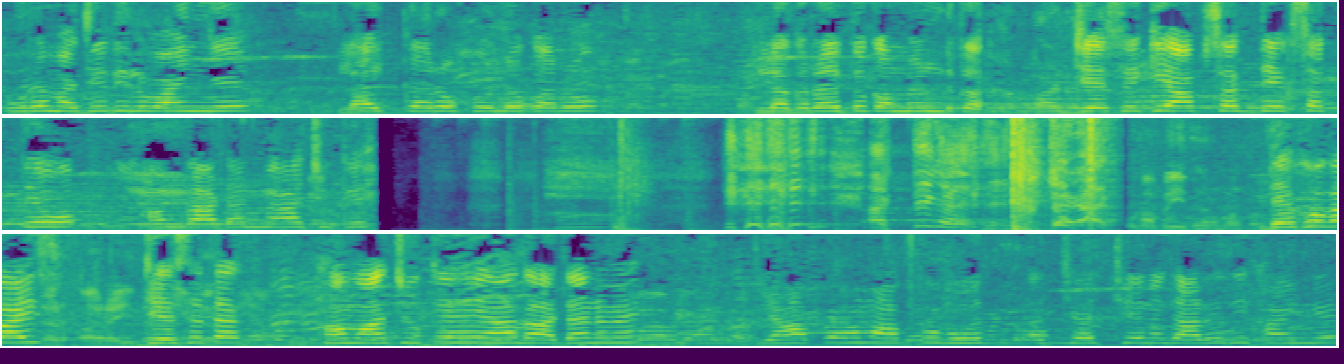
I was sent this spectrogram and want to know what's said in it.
पूरे मज़े दिलवाएँगे। लाइक करो फॉलो करो। लग रहा है तो कमेंट करो। जैसे कि आप सब देख सकते हो हम गार्डन में आ चुके देखो गाइस जैसे तक हम आ चुके हैं यहाँ गार्डन में यहाँ पे हम आपको बहुत अच्छे अच्छे नज़ारे दिखाएँगे।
